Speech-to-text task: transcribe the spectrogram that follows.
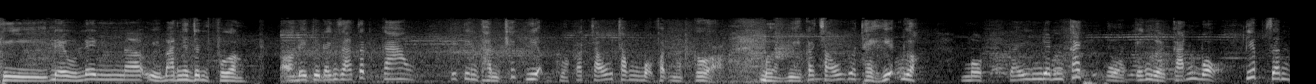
thì đều lên ờ, Ủy ban nhân dân phường. Ở đây tôi đánh giá rất cao cái tinh thần trách nhiệm của các cháu trong bộ phận một cửa bởi vì các cháu có thể hiện được một cái nhân cách của cái người cán bộ tiếp dân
